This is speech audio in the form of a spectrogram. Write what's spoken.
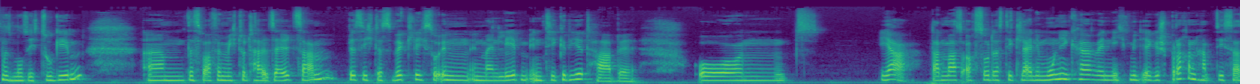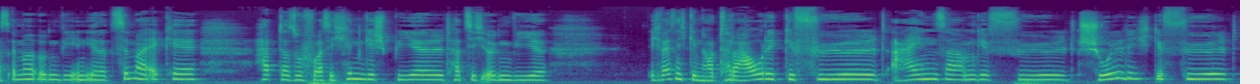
Das muss ich zugeben. Ähm, das war für mich total seltsam, bis ich das wirklich so in, in mein Leben integriert habe. Und ja, dann war es auch so, dass die kleine Monika, wenn ich mit ihr gesprochen habe, die saß immer irgendwie in ihrer Zimmerecke, hat da so vor sich hingespielt, hat sich irgendwie, ich weiß nicht genau, traurig gefühlt, einsam gefühlt, schuldig gefühlt.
